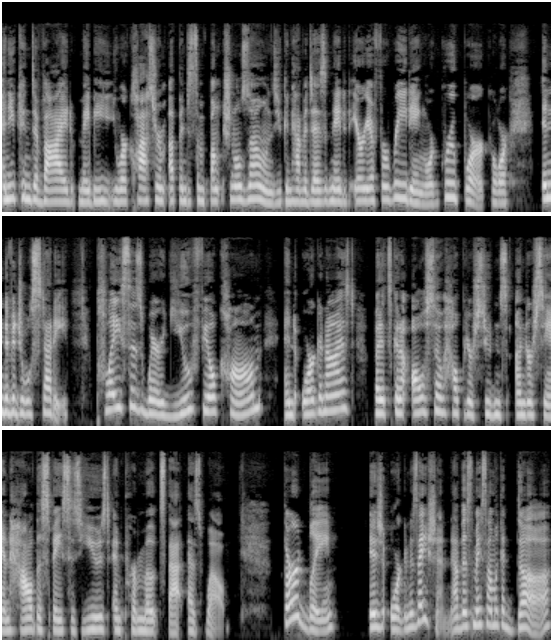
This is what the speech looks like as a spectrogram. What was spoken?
and you can divide maybe your classroom up into some functional zones. You can have a designated area for reading or group work or individual study. Places where you feel calm and organized, but it's going to also help your students understand how the space is used and promotes that as well. Thirdly, is organization. Now, this may sound like a duh,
